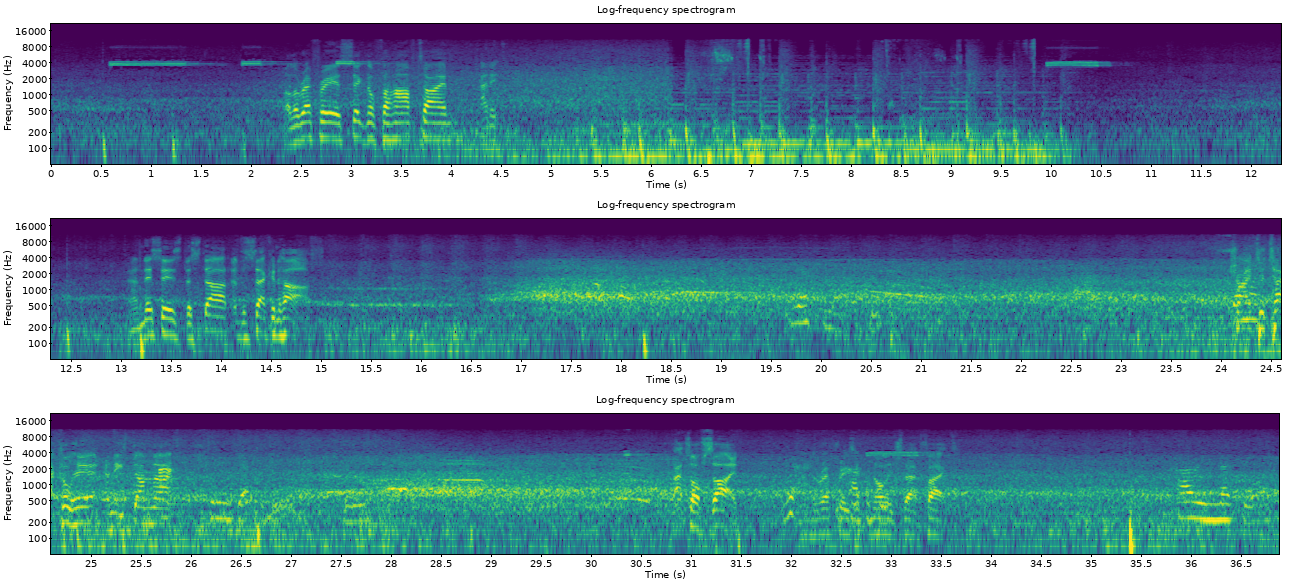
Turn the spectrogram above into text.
Well, the referee has signalled for half-time, and it... And this is the start of the second half. Yes, Tried to tackle here, and he's done that. Actually get the ball. That's offside. Yes. And the referee's Had the ball. acknowledged that fact. Harry Maguire.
